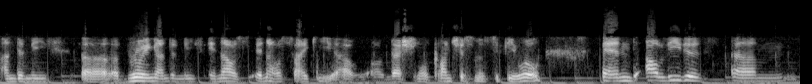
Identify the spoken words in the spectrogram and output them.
underneath, uh, brewing underneath in our in our psyche, our, our, national consciousness, if you will. And our leaders, um,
